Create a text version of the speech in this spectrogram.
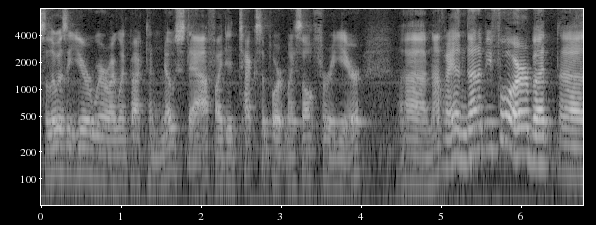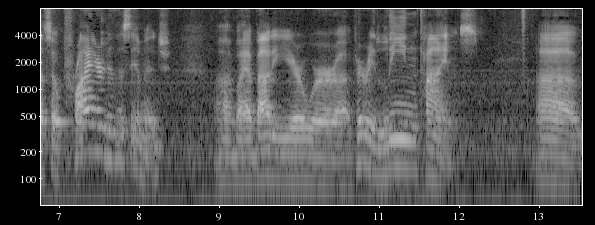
So there was a year where I went back to no staff. I did tech support myself for a year. Uh, not that I hadn't done it before, but uh, so prior to this image, uh, by about a year, were uh, very lean times. Um,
